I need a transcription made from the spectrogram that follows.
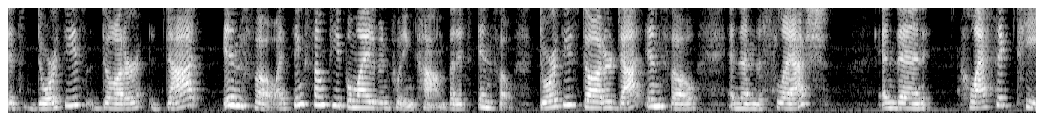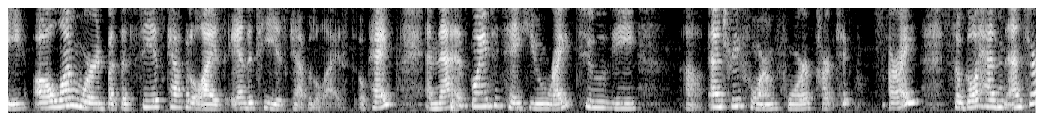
It's Dorothy's daughter dot info. I think some people might have been putting com, but it's info. Dorothy's daughter dot info, and then the slash, and then classic T, all one word, but the C is capitalized and the T is capitalized, okay? And that is going to take you right to the uh, entry form for part two. All right, so go ahead and enter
